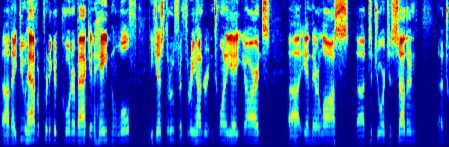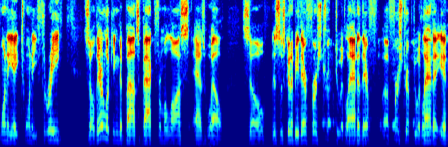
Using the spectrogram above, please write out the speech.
Uh, they do have a pretty good quarterback in Hayden Wolff. He just threw for 328 yards uh, in their loss uh, to Georgia Southern, uh, 28 23. So they're looking to bounce back from a loss as well. So this is going to be their first trip to Atlanta, their uh, first trip to Atlanta in,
